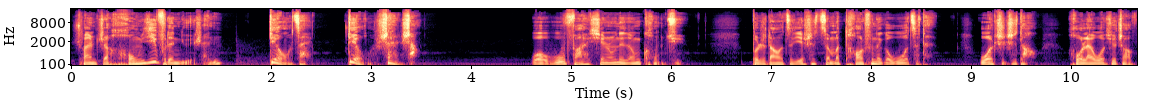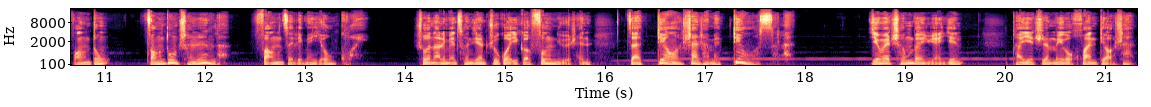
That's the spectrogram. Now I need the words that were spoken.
穿着红衣服的女人吊在吊扇上。我无法形容那种恐惧，不知道自己是怎么逃出那个屋子的。我只知道。后来我去找房东，房东承认了房子里面有鬼，说那里面曾经住过一个疯女人，在吊扇上面吊死了。因为成本原因，他一直没有换吊扇。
